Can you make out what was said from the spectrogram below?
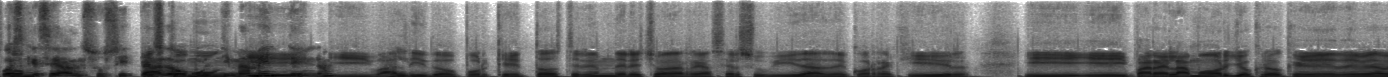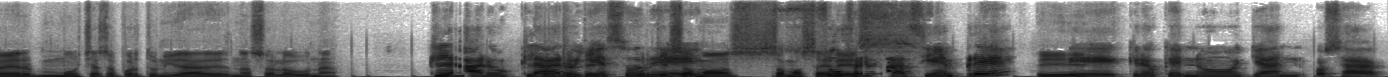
pues que se han suscitado últimamente, y, ¿no? Y válido, porque todos tienen derecho a rehacer su vida, de corregir. Y, para el amor yo creo que debe haber muchas oportunidades, no solo una. Claro, claro, y eso porque somos, somos seres... Sufre para siempre, eh, creo que no, ya, o sea,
